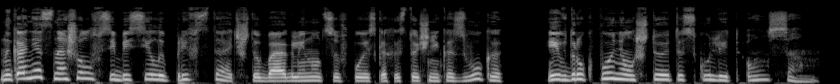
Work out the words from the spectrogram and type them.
Наконец нашел в себе силы привстать, чтобы оглянуться в поисках источника звука, и вдруг понял, что это скулит он сам.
